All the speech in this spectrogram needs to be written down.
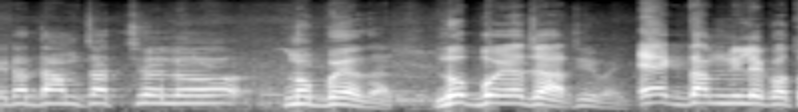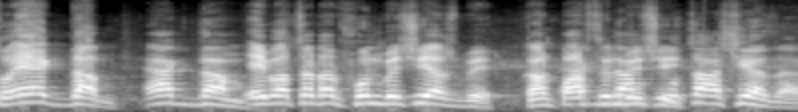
এটার দাম চাচ্ছে হলো নব্বই হাজার। নব্বই হাজার? এক দাম নিলে কত? এক দাম? একদম। এই বাচ্চাটার ফোন বেশি আসবে কারণ পার্সেন্ট বেশি। পঁচাশি হাজার।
